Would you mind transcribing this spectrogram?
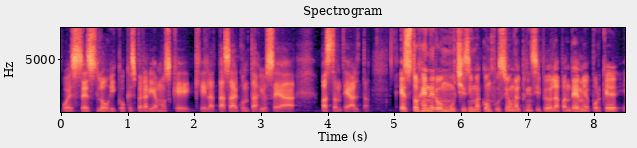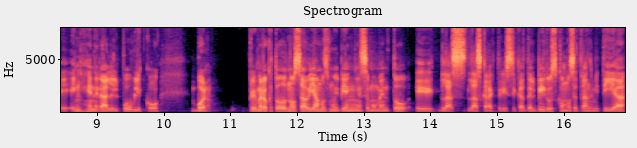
pues es lógico que esperaríamos que, que la tasa de contagio sea bastante alta. Esto generó muchísima confusión al principio de la pandemia porque eh, en general el público, bueno, primero que todo, no sabíamos muy bien en ese momento eh, las, características del virus, cómo se transmitía,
